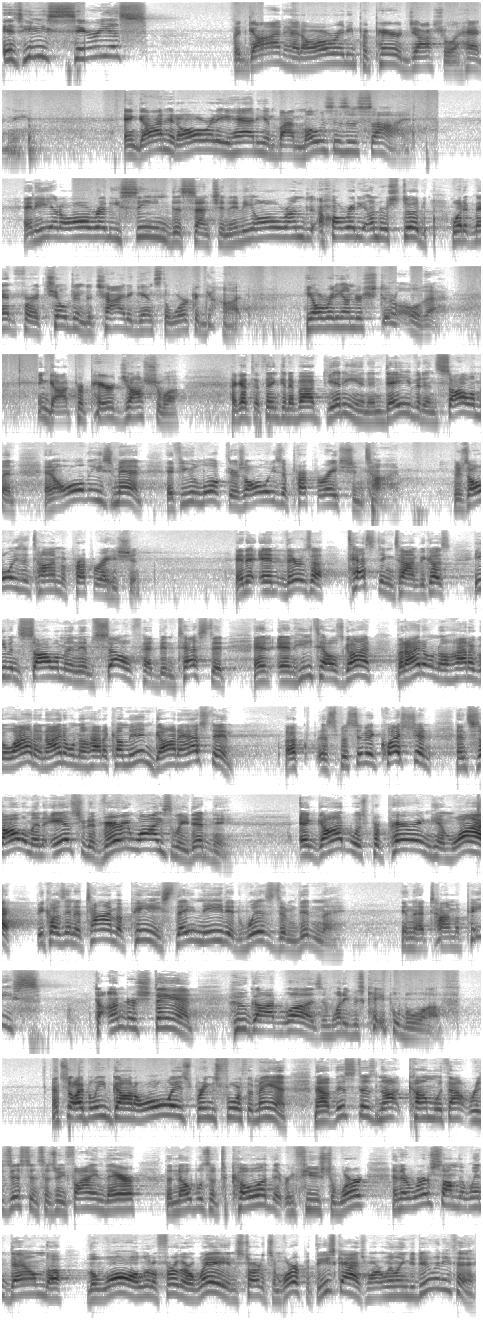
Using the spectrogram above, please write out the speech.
Is he serious? But God had already prepared Joshua, hadn't he? And God had already had him by Moses' side. And he had already seen dissension, and he already understood what it meant for a children to chide against the work of God. He already understood all of that. And God prepared Joshua. I got to thinking about Gideon and David and Solomon and all these men. If you look, there's always a preparation time. There's always a time of preparation. And, and there's a testing time because even Solomon himself had been tested. And, and he tells God, But I don't know how to go out and I don't know how to come in. God asked him, a, a specific question, and Solomon answered it very wisely, didn't he? And God was preparing him. Why? Because in a time of peace, they needed wisdom, didn't they? In that time of peace, to understand who God was and what he was capable of. And so I believe God always brings forth a man. Now, this does not come without resistance, as we find there the nobles of Tekoa that refused to work. And there were some that went down the, the wall a little further away and started some work, but these guys weren't willing to do anything.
